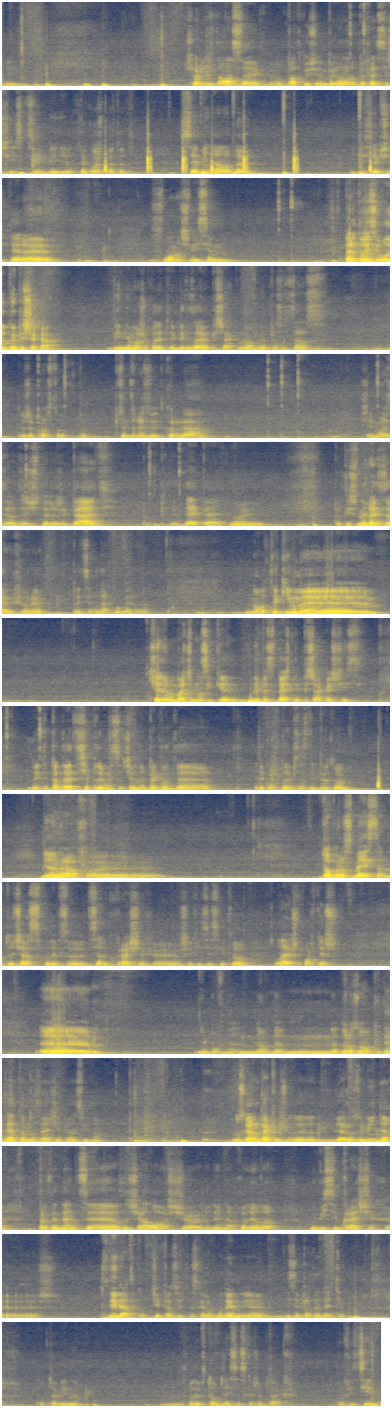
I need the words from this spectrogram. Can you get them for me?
І чорні здалося, як в випадку, що не погнали б ферзь 6, білі також би тут все міняло би. І після F4 слон H8 перетворюється у великого пішака. Він не може ходити, білий зайвий пішак, ну вони просто зараз дуже просто централізують короля. Ще може зробити G4, G5, потім піти D5, ну і практично не грають зайві фюри, потенціал легко виграно. Ну, от таким е, чином ми бачимо, наскільки небезпечний пішак А6. Ну і тепер давайте ще подивимося, чим, наприклад, е, я також подивився з дебютом. Він грав е, топ росмейстер на той час ходив в десятку кращих е, шахівців світу, Лаєш Фортіш. Е, я був не- не- неодноразовим претендентом на звання чемпіонат світу. Ну, скажімо так, е, для розуміння, претендент це означало, що людина входила у вісім кращих е, з дев'ятку чемпіонат світу, скажімо, один і вісім претендентів. Тобто він входив в топ-10, скажімо так, офіційно.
